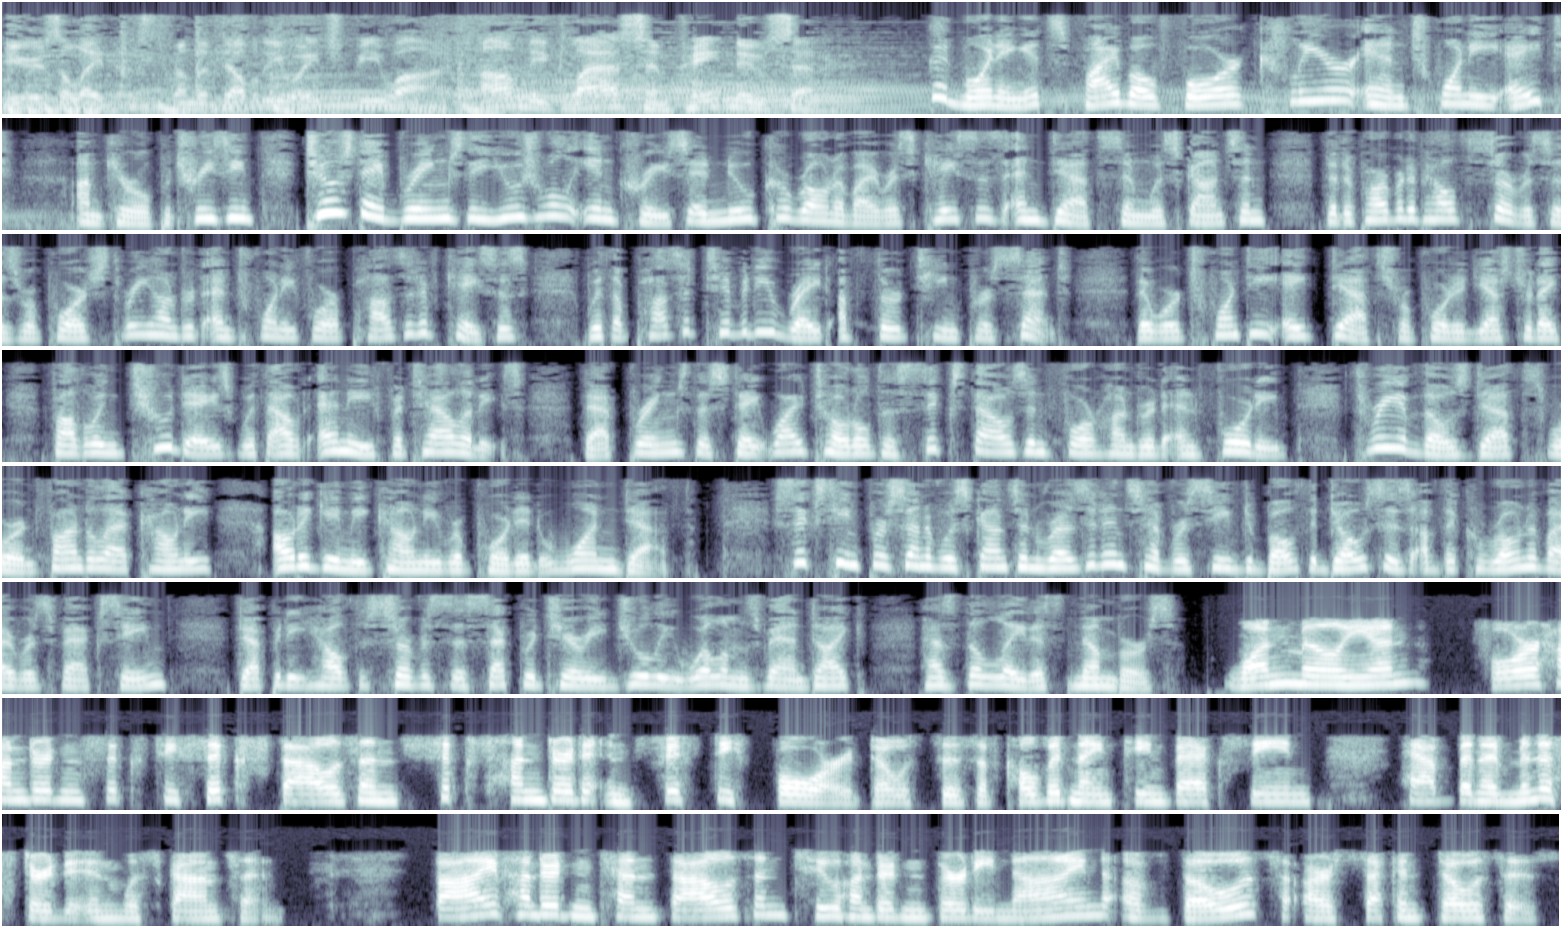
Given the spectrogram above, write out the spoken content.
Here's the latest from the WHBY Omni Glass and Paint News Center. Good morning. It's 504 clear and 28. I'm Carol Patrizi. Tuesday brings the usual increase in new coronavirus cases and deaths in Wisconsin. The Department of Health Services reports 324 positive cases with a positivity rate of 13%. There were 28 deaths reported yesterday following two days without any fatalities. That brings the statewide total to 6,440. Three of those deaths were in Fond du Lac County. Outagamie County reported one death. 16% of Wisconsin residents have received both doses of the coronavirus vaccine. Deputy Health Services Secretary Julie Willems Van Dijk has the latest numbers. One million four hundred and sixty-six thousand six hundred and fifty-four doses of COVID-19 vaccine have been administered in Wisconsin. 510,239 of those are second doses,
